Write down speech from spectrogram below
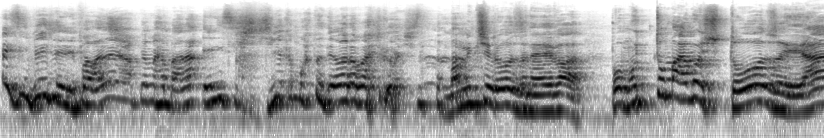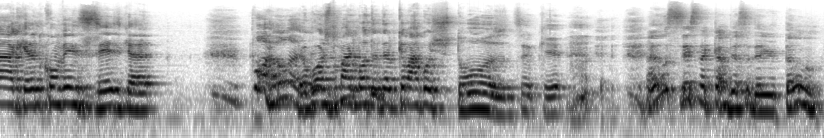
Mas em vez de ele falar, porque é mais barato, ele insistia que a mortadela era mais gostosa. Mó mentiroso, né? Ele fala, pô, muito mais gostoso aí. Ah, querendo convencer de que é... Porra, Eu gosto mais de mortadela porque é mais gostoso, não sei o quê. Eu não sei se na cabeça dele tão,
